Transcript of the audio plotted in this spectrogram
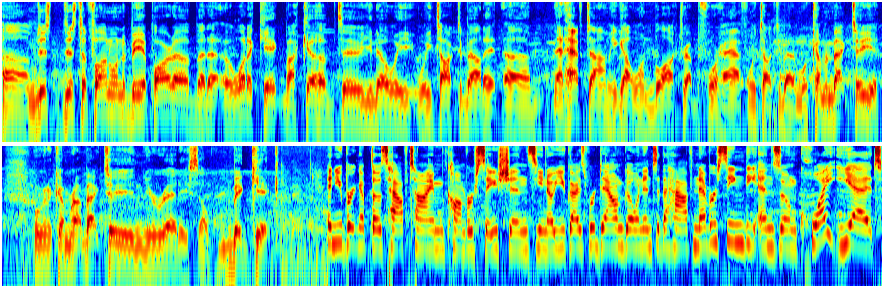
um, just just a fun one to be a part of. But uh, what a kick by Cub too. You know we we talked about it um, at halftime. He got one blocked right before half, and we talked about him. We're coming back to you. We're going to come right back to you, and you're ready. So big kick. And you bring up those halftime conversations. You know, you guys were down going into the half, never seeing the end zone quite yet.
